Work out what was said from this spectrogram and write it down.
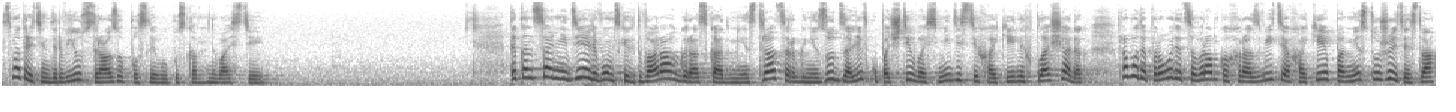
Смотрите интервью сразу после выпуска новостей. До конца недели в Омских дворах городская администрация организует заливку почти 80 хоккейных площадок. Работы проводятся в рамках развития хоккея по месту жительства.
